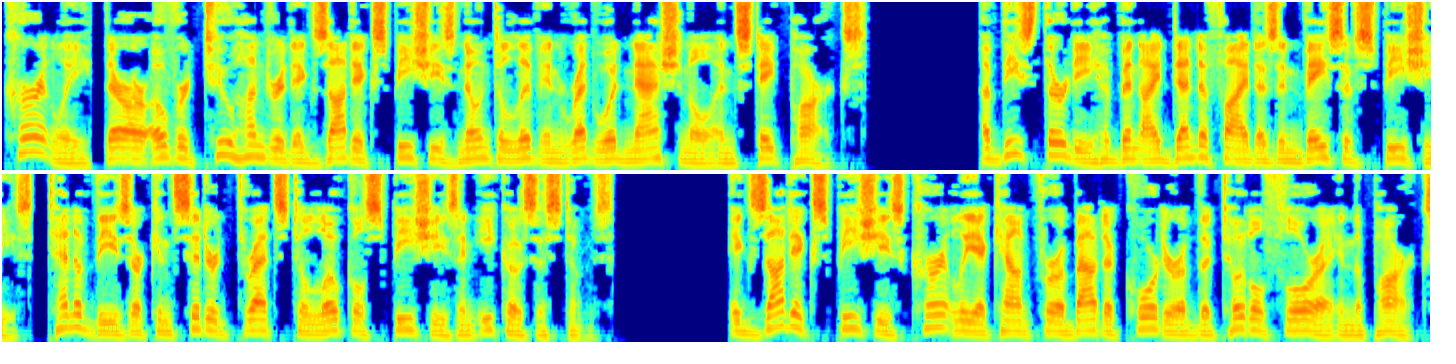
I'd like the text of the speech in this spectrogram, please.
Currently, there are over 200 exotic species known to live in Redwood National and State Parks. Of these 30 have been identified as invasive species, 10 of these are considered threats to local species and ecosystems. Exotic species currently account for about a quarter of the total flora in the parks.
